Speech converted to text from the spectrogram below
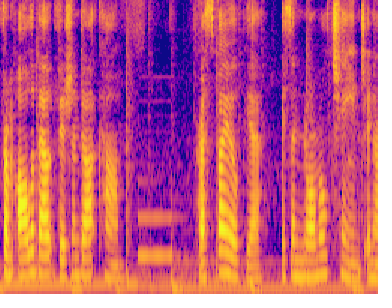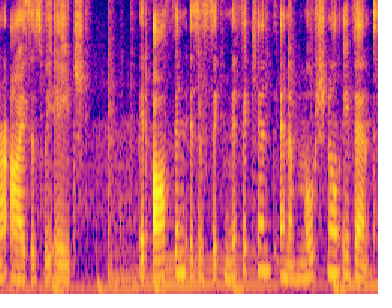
From allaboutvision.com, Presbyopia is a normal change in our eyes as we age. It often is a significant and emotional event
